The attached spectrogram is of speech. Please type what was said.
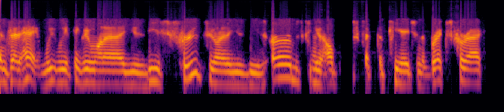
and said, "Hey, we, we think we want to use these fruits. We want to use these herbs. Can you help us get the pH and the Brix correct?"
